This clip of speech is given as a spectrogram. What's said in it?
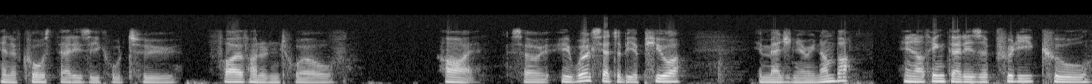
and of course that is equal to 512 i. So it works out to be a pure imaginary number and I think that is a pretty cool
